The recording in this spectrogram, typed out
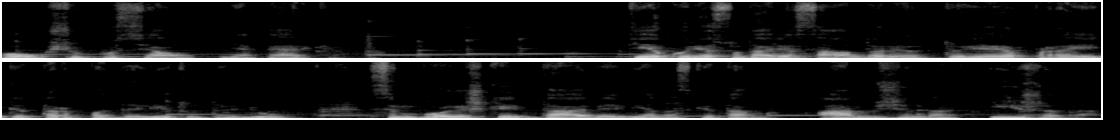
paukščių pusiau neperkirto. Tie, kurie sudarė sandorį, turėjo praeiti tarp padalytų dalių, simboliškai davė vienas kitam amžiną įžadą.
